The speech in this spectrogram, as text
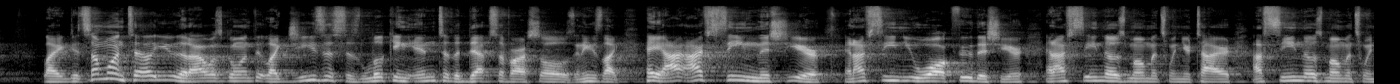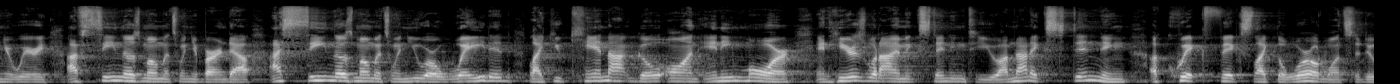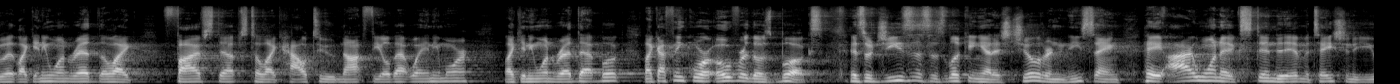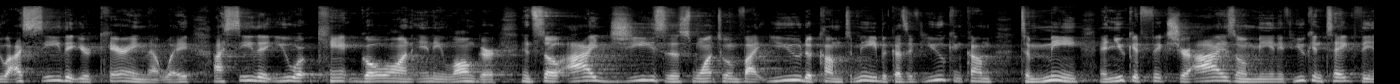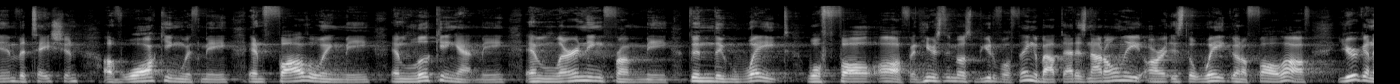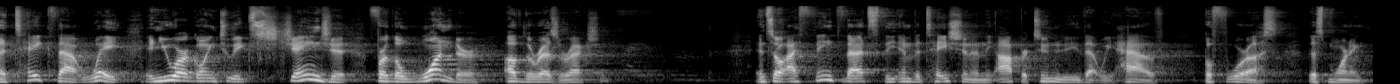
Like, did someone tell you that I was going through? Like, Jesus is looking into the depths of our souls, and He's like, Hey, I, have seen this year, and I've seen you walk through this year, and I've seen those moments when you're tired. I've seen those moments when you're weary. I've seen those moments when you're burned out. I've seen those moments when you are weighted like you cannot go on anymore. And here's what I'm extending to you I'm not extending a quick fix like the world wants to do it. Like, anyone read the like, five steps to like how to not feel that way anymore like, anyone read that book? Like, I think we're over those books. And so Jesus is looking at his children and he's saying, Hey, I want to extend an invitation to you. I see that you're carrying that weight. I see that you can't go on any longer. And so I, Jesus, want to invite you to come to me because if you can come to me and you could fix your eyes on me, and if you can take the invitation of walking with me and following me and looking at me and learning from me, then the weight will fall off. And here's the most beautiful thing about that is not only are, is the weight going to fall off, you're going to take that weight and you are going to exchange it for the wonder of the resurrection. And so I think that's the invitation and the opportunity that we have before us this morning.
